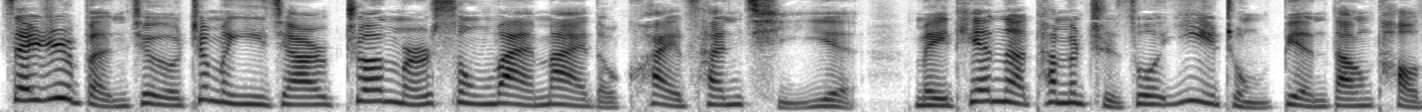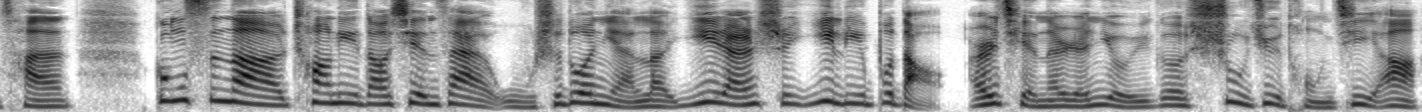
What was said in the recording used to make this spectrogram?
在日本就有这么一家专门送外卖的快餐企业。每天呢，他们只做一种便当套餐。公司呢，创立到现在五十多年了，依然是屹立不倒。而且呢，人有一个数据统计啊，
